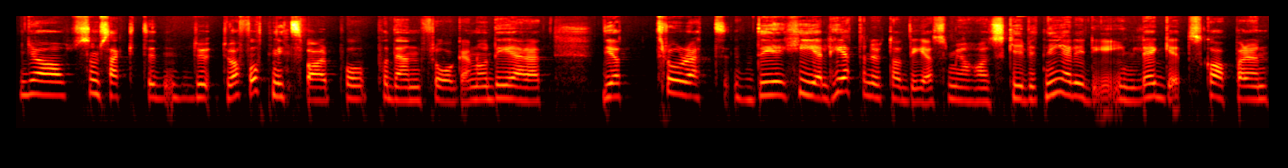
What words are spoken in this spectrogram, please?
Ja, som sagt, du, du har fått mitt svar på, på den frågan. Och det är att jag tror att det, helheten av det som jag har skrivit ner i det inlägget skapar en,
